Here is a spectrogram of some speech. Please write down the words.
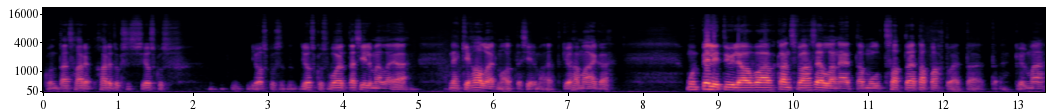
kun taas har- harjoituksessa joskus, joskus, joskus voi ottaa silmällä ja nekin haluaa, että mä ottaisin silmällä. Että kyllähän mä aika mun pelityyli on vaan kans vähän sellainen, että mulla sattuu ja tapahtuu, että, että kyllä mä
